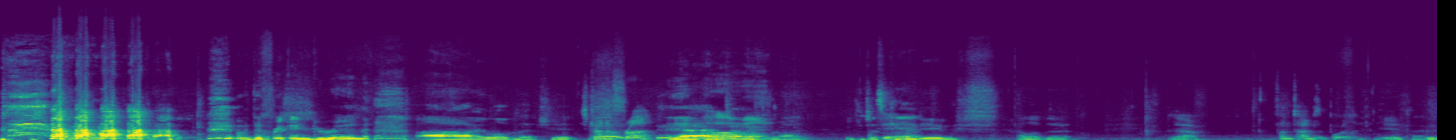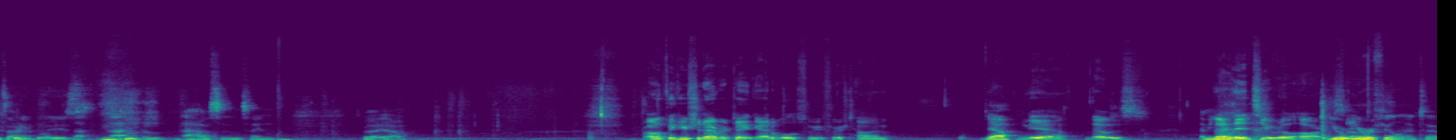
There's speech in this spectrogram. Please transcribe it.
With the freaking grin. Ah, I love that shit. He's trying to front. Yeah, Oh, trying man. to front. You can just Damn. can, dude. I love that. Yeah. Fun times in Portland. Yeah. It's pretty blazed. That, that, that house is insane. But yeah. I don't think you should ever take edibles for your first time. Yeah? Yeah, that was I mean, that you, hits you real hard. you, were, so. you were feeling it too.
